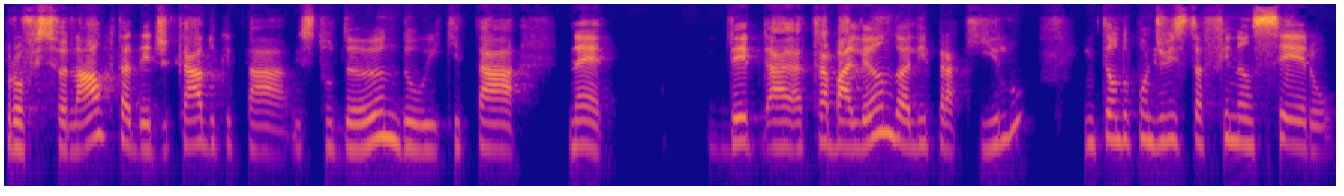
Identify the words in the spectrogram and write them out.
profissional que está dedicado, que está estudando e que está né, trabalhando ali para aquilo. Então, do ponto de vista financeiro,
